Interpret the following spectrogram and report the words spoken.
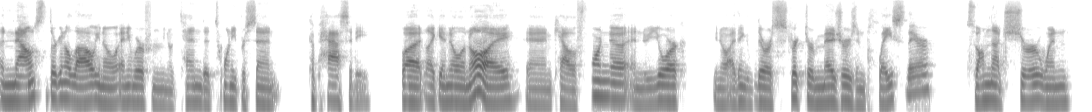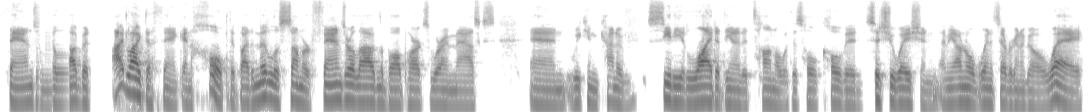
announce that they're going to allow you know anywhere from you know 10 to 20 percent capacity. But like in Illinois and California and New York, you know, I think there are stricter measures in place there. So I'm not sure when fans will be allowed, but I'd like to think and hope that by the middle of summer, fans are allowed in the ballparks wearing masks and we can kind of see the light at the end of the tunnel with this whole COVID situation. I mean, I don't know when it's ever going to go away,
